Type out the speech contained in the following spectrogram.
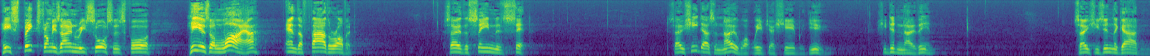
he speaks from his own resources, for he is a liar and the father of it. So the scene is set. So she doesn't know what we've just shared with you. She didn't know then. So she's in the garden.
